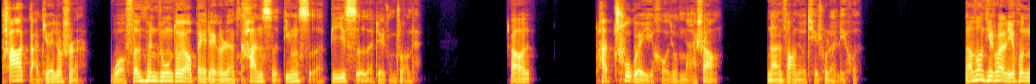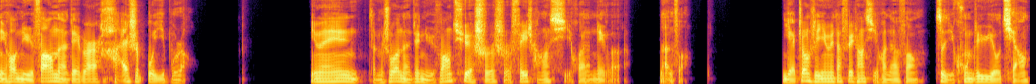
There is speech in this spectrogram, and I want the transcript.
他感觉就是我分分钟都要被这个人看死、盯死、逼死的这种状态。然后他出轨以后，就马上男方就提出来离婚。男方提出来离婚以后，女方呢这边还是不依不饶，因为怎么说呢，这女方确实是非常喜欢那个。男方，也正是因为他非常喜欢男方，自己控制欲又强，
